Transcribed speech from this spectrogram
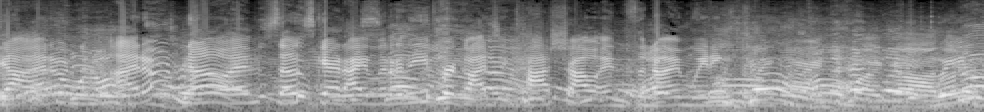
Yeah, I don't. I don't know. I'm so scared. I literally forgot to cash out, and so now I'm waiting for my card. Oh my god. Wait for me. Bye.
